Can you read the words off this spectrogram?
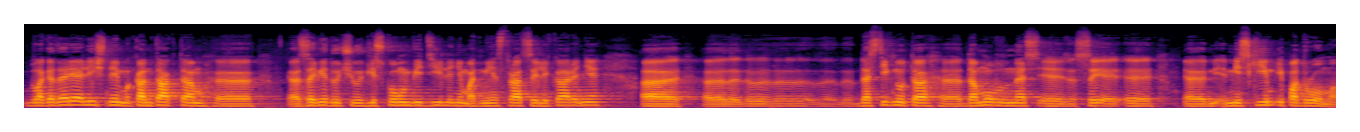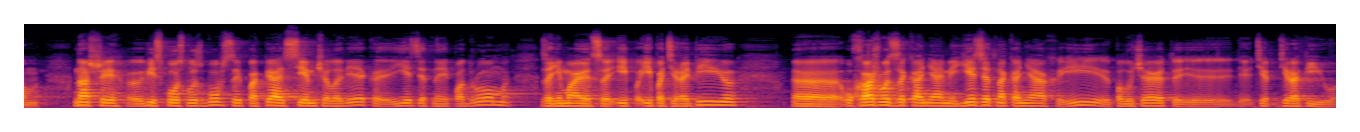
Благодаря личным контактам э, заведующего військовым відділенням адміністрації лікарні е, е, достигнута е, домовленість е, з е, е, міським іпподромом. Наші військовослужбовці по 5-7 чоловік їздять на іпподром, займаються іп- іппотерапією, э, ухаживают за конями, ездят на конях и получают э, тер- терапию.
